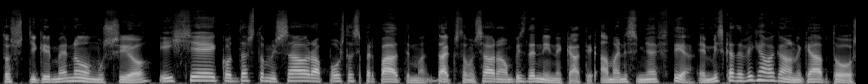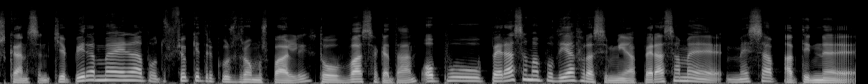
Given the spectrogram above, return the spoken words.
το συγκεκριμένο μουσείο είχε κοντά στο μισάωρο απόσταση περπάτημα. Εντάξει, το μισάωρο να μου πεις δεν είναι κάτι, άμα είναι σε μια ευθεία. Εμείς κατεβήκαμε κανονικά από το Σκάνσεν και πήραμε ένα από τους πιο κεντρικούς δρόμους πάλι, το Βάσα Κατάν, όπου περάσαμε από διάφορα σημεία. Περάσαμε μέσα από την ε,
